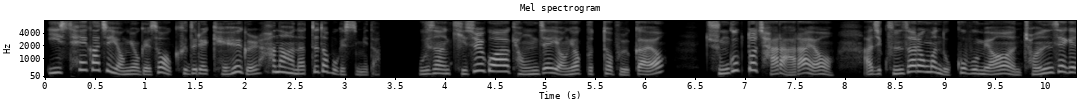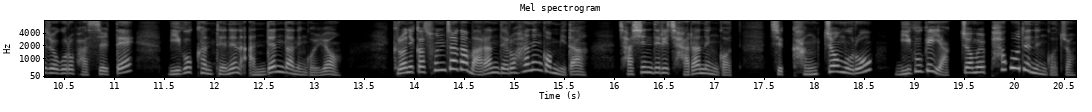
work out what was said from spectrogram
이 세 가지 영역에서 그들의 계획을 하나하나 뜯어보겠습니다. 우선 기술과 경제 영역부터 볼까요? 중국도 잘 알아요. 아직 군사력만 놓고 보면 전 세계적으로 봤을 때 미국한테는 안 된다는 걸요. 그러니까 손자가 말한 대로 하는 겁니다. 자신들이 잘하는 것, 즉 강점으로 미국의 약점을 파고드는 거죠.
